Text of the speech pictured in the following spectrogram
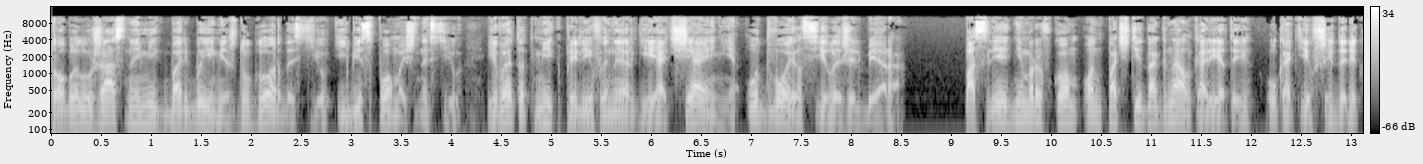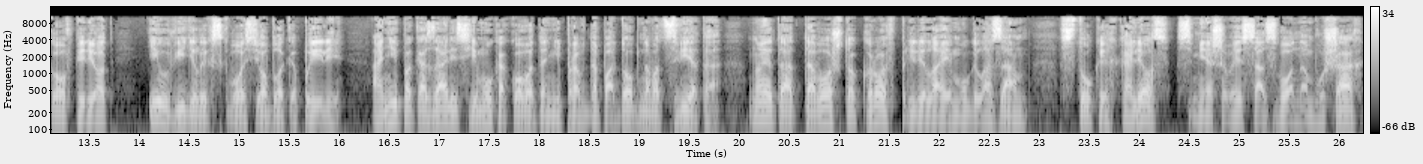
То был ужасный миг борьбы между гордостью и беспомощностью, и в этот миг прилив энергии и отчаяния удвоил силы Жильбера. Последним рывком он почти догнал кареты, укатившие далеко вперед, и увидел их сквозь облако пыли. Они показались ему какого-то неправдоподобного цвета, но это от того, что кровь прилила ему глазам. Стук их колес, смешиваясь со звоном в ушах,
